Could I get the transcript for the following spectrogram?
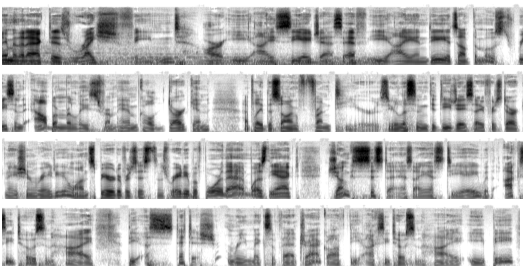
Name of that act is Reichsfeind, R E I C H S F E I N D. It's off the most recent album release from him called Darken. I played the song Frontiers. You're listening to DJ Cypher's Dark Nation Radio on Spirit of Resistance Radio. Before that was the act Junksista, S I S T A, with Oxytocin High, the Aesthetische remix of that track off the Oxytocin High EP.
